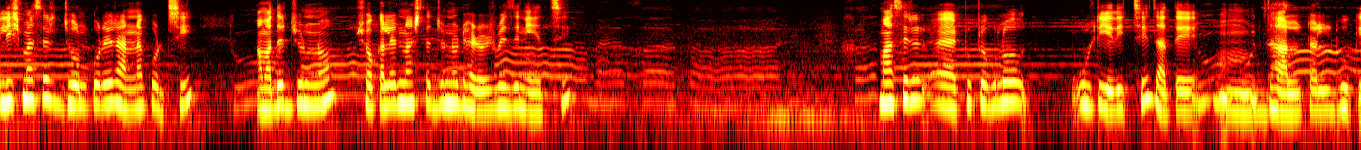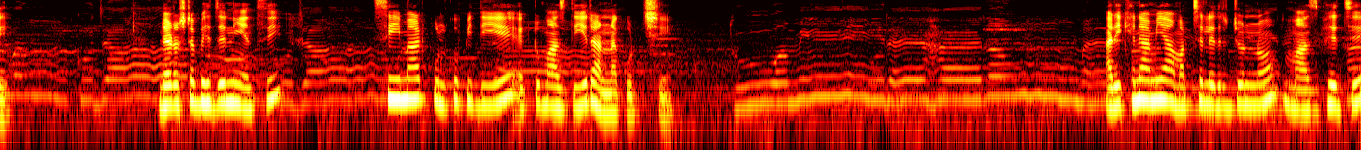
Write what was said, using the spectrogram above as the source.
ইলিশ মাছের ঝোল করে রান্না করছি। আমাদের জন্য সকালের নাস্তার জন্য ঢেঁড়স ভেজে নিয়েছি। মাছের টুকরোগুলো উল্টিয়ে দিচ্ছি যাতে ঝাল টাল ঢুকে। ঢেঁড়সটা ভেজে নিয়েছি। সিম আর ফুলকপি দিয়ে একটু মাছ দিয়ে রান্না করছি। আর এখানে আমি আমার ছেলেদের জন্য মাছ ভেজে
